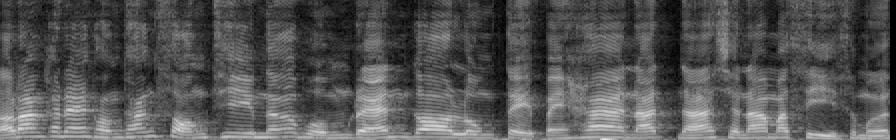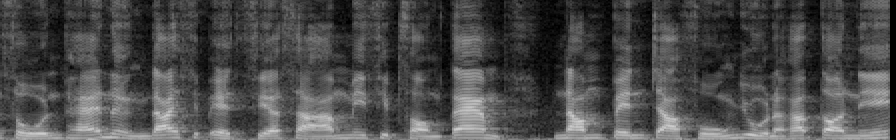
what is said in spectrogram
ตารางคะแนนของทั้ง 2 ทีมนะครับผมแรนด์ก็ลงเตะไป 5 นัดนะ ชนะมา 4 เสมอ 0 แพ้ 1 ได้ 11 เสีย 3 มี 12 แต้มนำเป็นจ่าฝูงอยู่นะครับ ตอนนี้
